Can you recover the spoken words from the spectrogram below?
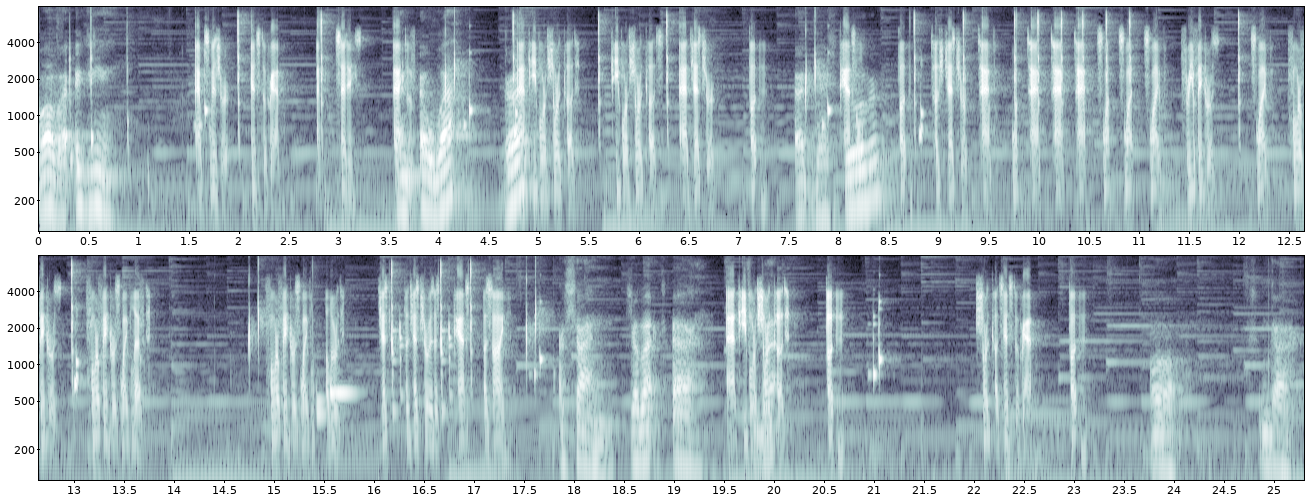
Oh, berarti gini. App switcher. Instagram. Settings. Active. coba. Add keyboard shortcut. Keyboard shortcuts. Add gesture. Button. add Cancel. gesture. Button. Touch gesture. Tap. Tap. Tap. Tap. Swipe. Swipe. Swipe. Three fingers. Swipe. Four fingers. Four fingers swipe left. Four fingers swipe alert. Gest- the gesture is cast. Assign. Assign. Coba. ah. Add keyboard shortcut. Button. Shortcuts Instagram. Button. Oh. Sebentar.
